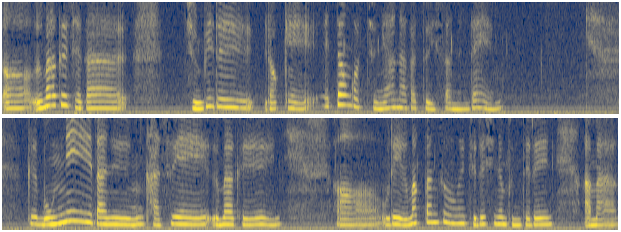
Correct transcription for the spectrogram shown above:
어, 음악을 제가 준비를 이렇게 했던 것 중에 하나가 또 있었는데, 그 몽니라는 가수의 음악은 어, 우리 음악 방송을 들으시는 분들은 아마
